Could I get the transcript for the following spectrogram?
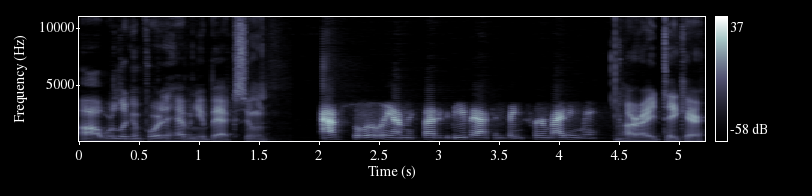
Uh, we're looking forward to having you back soon. Absolutely. I'm excited to be back, and thanks for inviting me. All right. Take care.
